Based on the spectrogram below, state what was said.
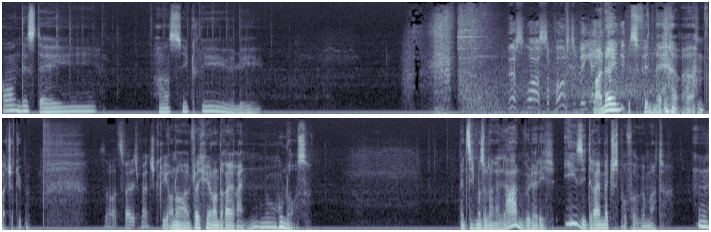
On this day, I see clearly. My name is Finlay. Falscher Typ. So, zweites Match. Kriege ich auch noch rein. Vielleicht kriege ich auch noch drei rein. Who knows? Wenn es nicht mal so lange laden würde, hätte ich easy drei Matches pro Folge gemacht. Hm.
